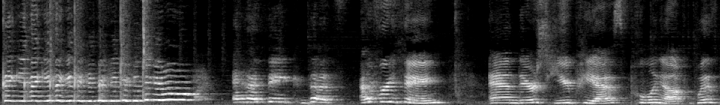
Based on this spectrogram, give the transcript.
Thank you, thank you, thank you, thank you, thank you, thank you, thank you. And I think that's everything. And there's UPS pulling up with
